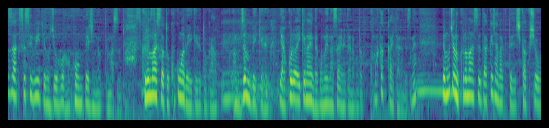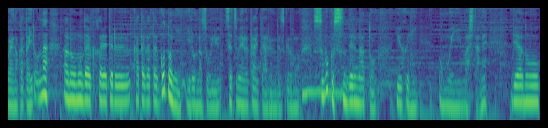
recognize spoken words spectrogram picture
ずアクセシビリティの情報がホームページに載ってます。車椅子だとここまで行けるとかあの全部行ける。いやこれはいけないんだごめんなさいみたいなことが細かく書いてあるんですね。でもちろん車椅子だけじゃなくて視覚障害の方いろんなあの問題を抱えている方々ごとにいろんなそういう説明が書いてあるんですけどもすごく進んでるなというふうに思いましたね。であの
